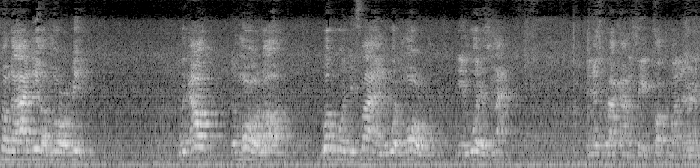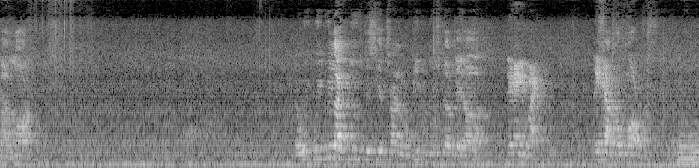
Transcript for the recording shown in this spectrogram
from the idea of moral being? Without the moral law, what would define what moral and what is not? And that's what I kind of say, talked about earlier about law. We, we, we like to use this here term when people do stuff that uh that ain't right. They have no morals. hmm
